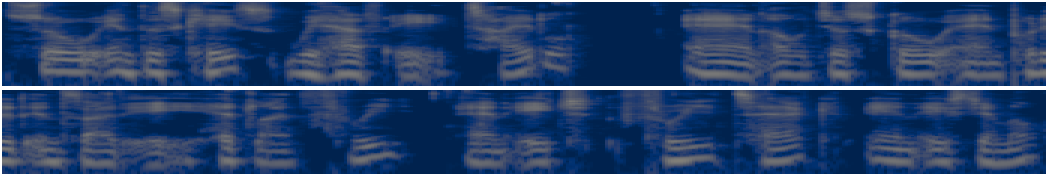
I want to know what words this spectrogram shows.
So in this case, we have a title and I'll just go and put it inside a headline 3 and h3 tag in HTML.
